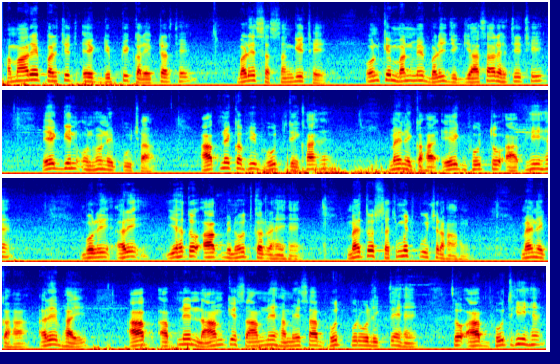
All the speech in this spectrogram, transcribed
हमारे परिचित एक डिप्टी कलेक्टर थे, बड़े सत्संगी थे। उनके मन में बड़ी जिज्ञासा रहती थी। एक दिन उन्होंने पूछा, आपने कभी भूत देखा है? मैंने कहा, एक भूत तो आप ही हैं। बोले, अरे, यह तो आप विनोद कर रहे हैं। मैं तो सचमुच पूछ रहा हूँ। मैंने कहा, अरे भाई, आप अपने नाम के सामने हमेशा भूतपूर्व लिखते हैं तो आप भूत ही हैं।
